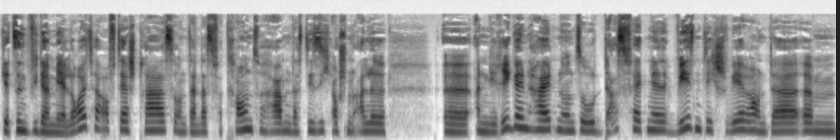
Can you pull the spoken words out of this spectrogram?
jetzt sind wieder mehr Leute auf der Straße und dann das Vertrauen zu haben, dass die sich auch schon alle äh, an die Regeln halten und so, das fällt mir wesentlich schwerer und da ähm,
